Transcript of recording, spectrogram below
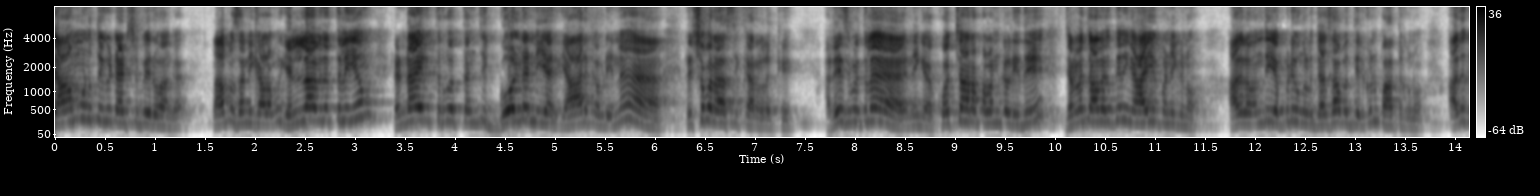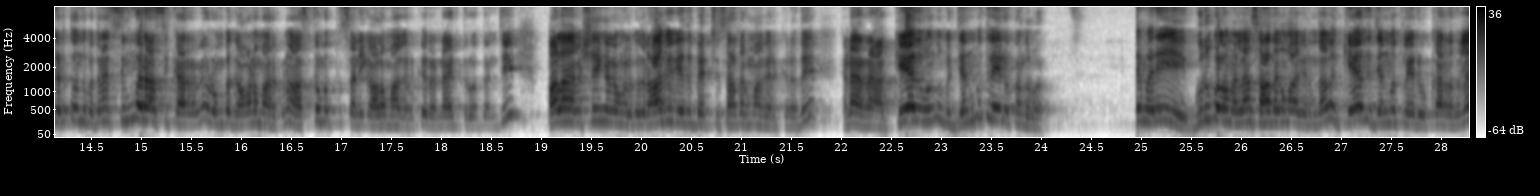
ஜாமுன்னு தூக்கிட்டு அடிச்சு போயிடுவாங்க லாப சனி காலமும் எல்லா விதத்துலேயும் ரெண்டாயிரத்தி இருபத்தஞ்சு கோல்டன் இயர் யாருக்கு அப்படின்னா ரிஷபராசிக்காரர்களுக்கு. அதே சமயத்தில் நீங்கள் கோச்சார பலன்கள் இது ஜனஜாதகத்தையும் நீங்கள் ஆய்வு பண்ணிக்கணும். அதில் வந்து எப்படி உங்களுக்கு தசாபத்தி இருக்குன்னு பார்த்துக்கணும். அதுக்கடுத்து வந்து பார்த்தீங்கன்னா சிம்ம ராசிக்காரர்கள் ரொம்ப கவனமாக இருக்கணும். அஸ்தமத்து சனி காலமாக இருக்குது ரெண்டாயிரத்தி இருபத்தஞ்சு. பல விஷயங்கள் உங்களுக்கு வந்து ராகு கேது பயிற்சி சாதகமாக இருக்கிறது. ஏன்னா கேது வந்து உங்கள் ஜென்மத்திலே உட்காந்துருவார் அதே மாதிரி குருபலம் எல்லாம் சாதகமாக இருந்தாலும் கேது ஜென்மத்தில் உட்கார்றதுல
